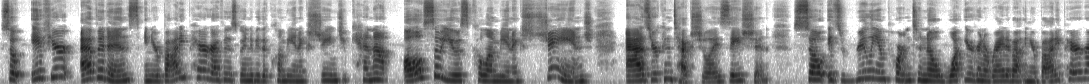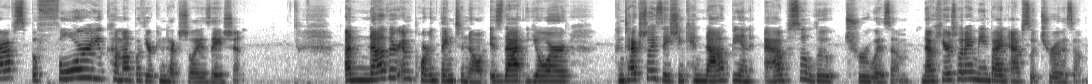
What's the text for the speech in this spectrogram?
So, if your evidence in your body paragraph is going to be the Columbian Exchange, you cannot also use Columbian Exchange as your contextualization. So, it's really important to know what you're going to write about in your body paragraphs before you come up with your contextualization. Another important thing to note is that your contextualization cannot be an absolute truism. Now, here's what I mean by an absolute truism.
